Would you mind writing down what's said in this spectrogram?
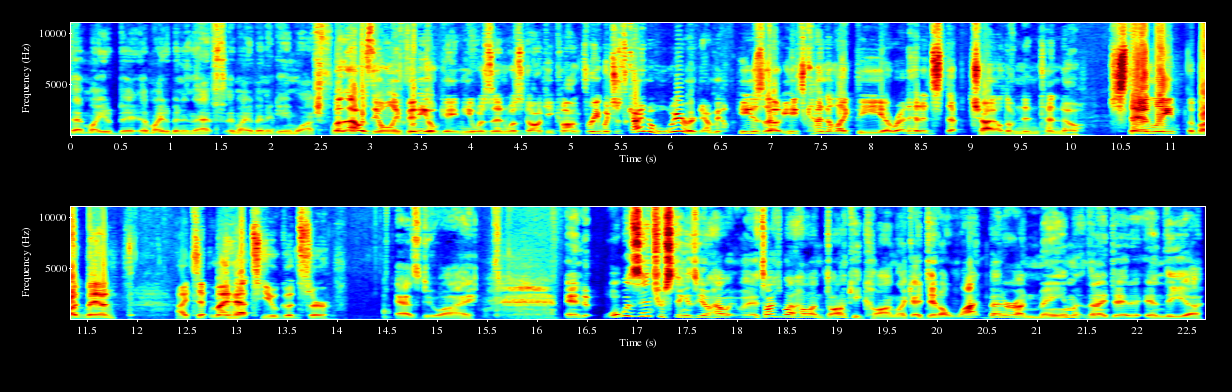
that might have been it might have been in that it might have been a Game Watch. Well, that was the only video game he was in was Donkey Kong 3, which is kind of weird. I mean, he's uh, he's kind of like the uh, redheaded stepchild of Nintendo. Stanley, the Bugman, I tip my hat to you, good sir. as do I. And what was interesting is, you know, how I talked about how on Donkey Kong, like I did a lot better on MAME than I did in the uh,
